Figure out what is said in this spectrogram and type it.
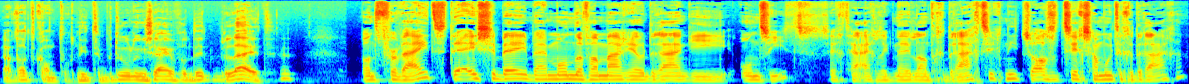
Nou, dat kan toch niet de bedoeling zijn van dit beleid? Hè? Want verwijt de ECB bij monden van Mario Draghi ons iets? Zegt hij eigenlijk Nederland gedraagt zich niet zoals het zich zou moeten gedragen?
